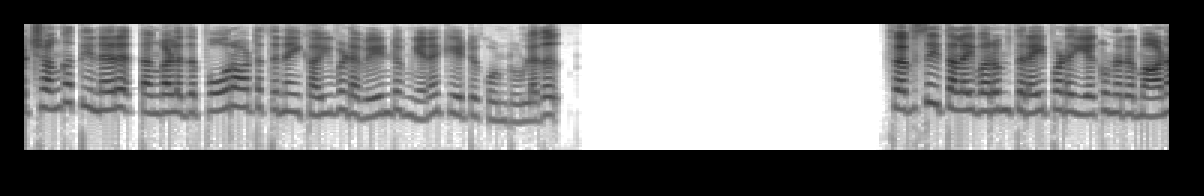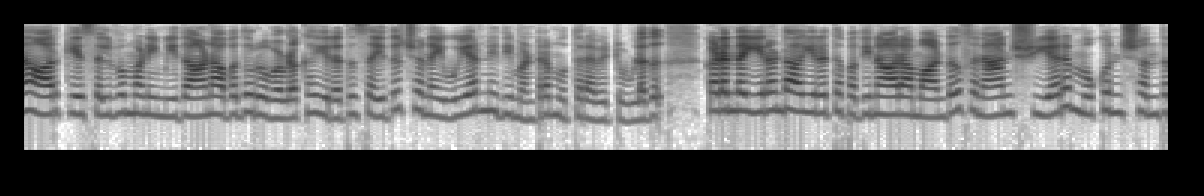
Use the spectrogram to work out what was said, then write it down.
அச்சங்கத்தினர் தங்களது போராட்டத்தினை கைவிட வேண்டும் என கேட்டுக் கொண்டுள்ளது பெப்சி தலைவரும் திரைப்பட இயக்குநருமான ஆர். கே. செல்வமணி மீதான அவதூறு வழக்கை ரத்து செய்து சென்னை உயர்நீதிமன்றம் உத்தரவிட்டுள்ளது. கடந்த இரண்டாயிரத்து பதினாறாம் ஆண்டு பினான்சியர் முகுந்த் சந்த்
